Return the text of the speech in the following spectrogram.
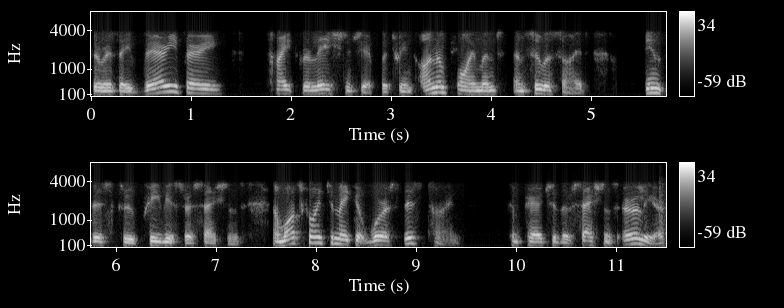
there is a very, very tight relationship between unemployment and suicide. In this through previous recessions. And what's going to make it worse this time compared to the recessions earlier,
